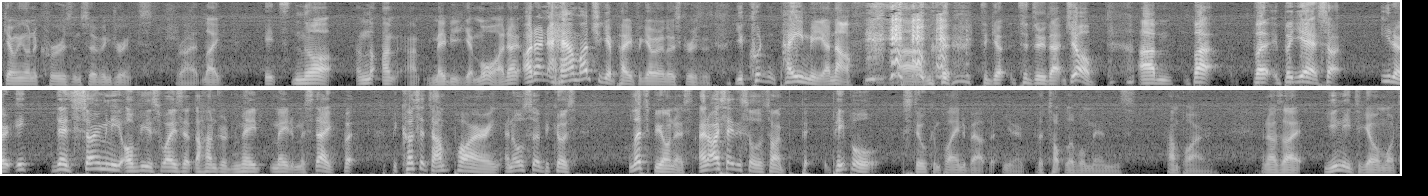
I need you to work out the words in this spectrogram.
going on a cruise and serving drinks, right? Like, it's not. I'm not. I'm, I'm, maybe you get more. I don't. I don't know how much you get paid for going on those cruises. You couldn't pay me enough um, to go to do that job. Um, but but but yeah. So you know, it, there's so many obvious ways that the hundred made made a mistake, but because it's umpiring, and also because let's be honest, and I say this all the time. P- people still complain about the, you know the top level men's umpiring, and I was like, you need to go and watch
